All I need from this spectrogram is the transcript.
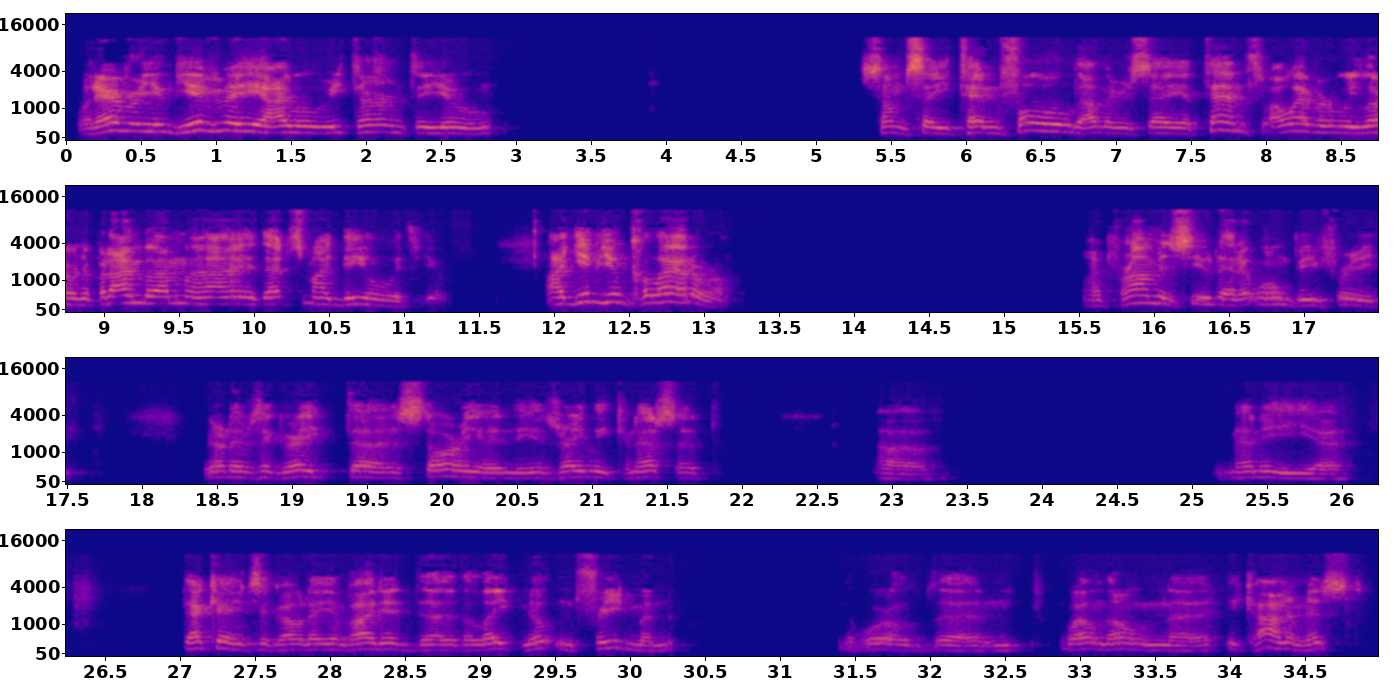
Whatever you give me, I will return to you. Some say tenfold, others say a tenth. However, we learn it. But I'm, I'm I, that's my deal with you. I give you collateral. I promise you that it won't be free. You know, there's a great uh, story in the Israeli Knesset. Uh, many uh, decades ago, they invited uh, the late Milton Friedman, the world uh, well known uh, economist,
